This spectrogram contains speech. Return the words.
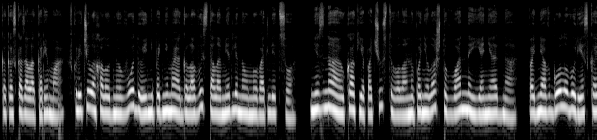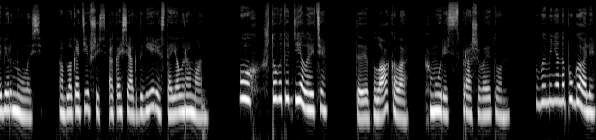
как и сказала Карима, включила холодную воду и, не поднимая головы, стала медленно умывать лицо. Не знаю, как я почувствовала, но поняла, что в ванной я не одна. Подняв голову, резко обернулась. Облокотившись о косяк двери, стоял Роман. «Ох, что вы тут делаете?» «Ты плакала?» — хмурясь спрашивает он. «Вы меня напугали».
